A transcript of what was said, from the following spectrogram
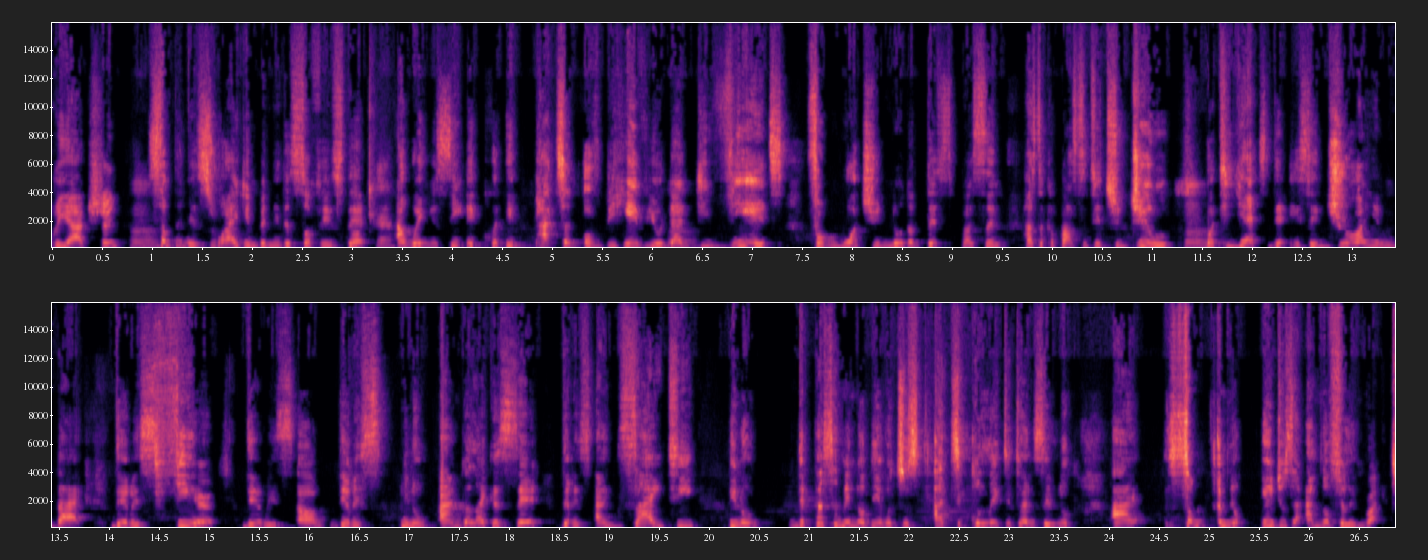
reaction. Mm. Something is riding beneath the surface there. Okay. And when you see a, a pattern of behavior that deviates from what you know that this person has the capacity to do, but yet there is a drawing back. There is fear. There is, um, there is, you know, anger, like I said. There is anxiety. You know, the person may not be able to articulate it and say, look, I, some, I mean, you just, I'm not feeling right.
